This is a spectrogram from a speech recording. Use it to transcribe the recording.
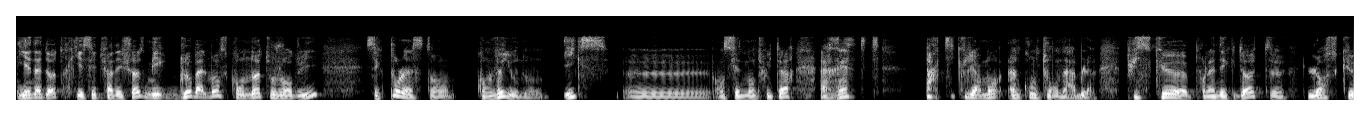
Il y en a d'autres qui essaient de faire des choses, mais globalement, ce qu'on note aujourd'hui, c'est que pour l'instant, qu'on le veuille ou non, X, euh, anciennement Twitter, reste particulièrement incontournable, puisque, pour l'anecdote, lorsque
